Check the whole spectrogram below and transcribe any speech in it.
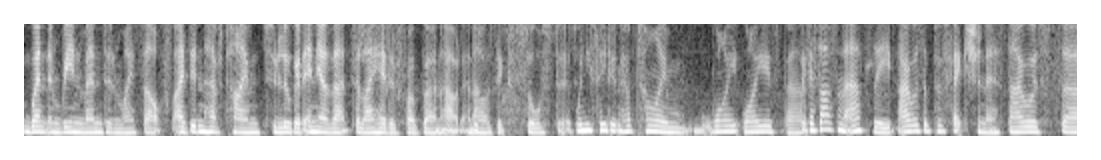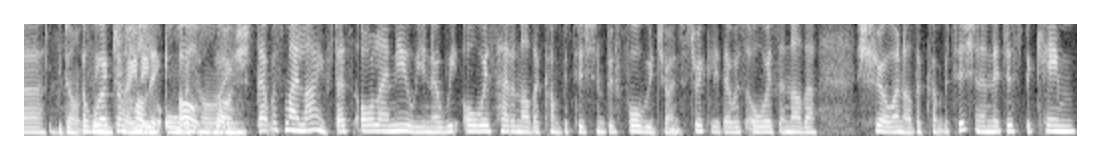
went and reinvented myself. I didn't have time to look at any of that till I headed for a burnout and I was exhausted. When you say you didn't have time, why why is that? Because I was an athlete, I was a perfectionist. I was uh, a dancing, training workaholic. all the oh gosh, that was my life. That's all I knew. You know, we always had another competition before we joined Strictly. There was always another show, another competition, and it just became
